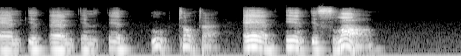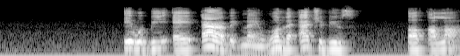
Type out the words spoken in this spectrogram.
And in and in in ooh tongue tie. And in Islam, it would be a Arabic name, one of the attributes of Allah.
